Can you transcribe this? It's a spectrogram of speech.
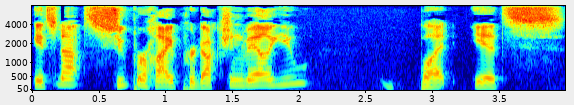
It's not super high production value, but it's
